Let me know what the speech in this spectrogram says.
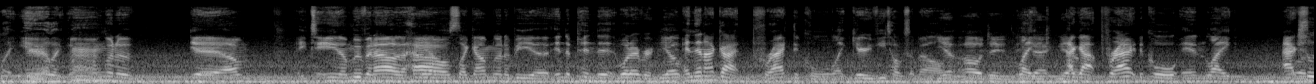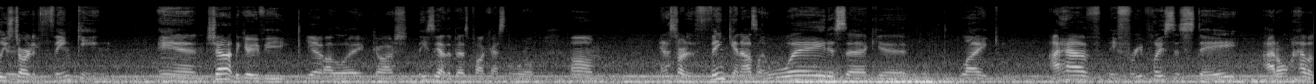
like yeah, like "Mm, I'm gonna, yeah, I'm 18, I'm moving out of the house, like I'm gonna be uh, independent, whatever. Yep. And then I got practical, like Gary Vee talks about. Yeah. Oh, dude. Like exact- yeah. I got practical and like actually started thinking. And shout out to Gary Vee, Yeah. by the way. Gosh, he's got the best podcast in the world. Um, and I started thinking, I was like, wait a second. Like, I have a free place to stay. I don't have a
